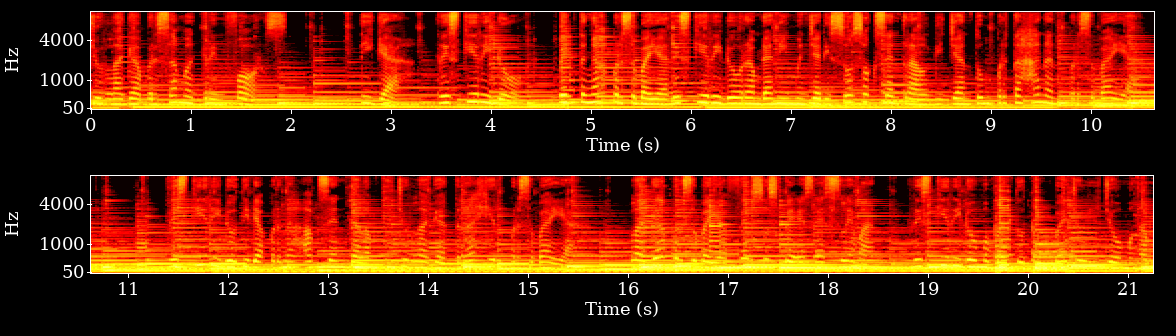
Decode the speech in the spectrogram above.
7 laga bersama Green Force. 3. Rizky Rido Bek tengah Persebaya Rizky Rido Ramdhani menjadi sosok sentral di jantung pertahanan Persebaya. Rizky Rido tidak pernah absen dalam tujuh laga terakhir Persebaya. Laga Persebaya versus PSS Sleman, Rizky Rido membantu tim baju hijau Nirbobo.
